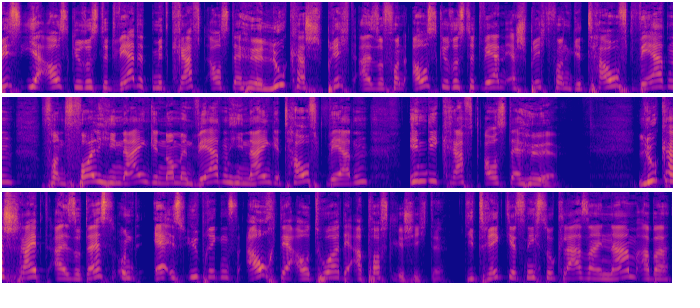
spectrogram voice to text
Bis ihr ausgerüstet werdet mit Kraft aus der Höhe. Lukas spricht also von ausgerüstet werden, er spricht von getauft werden, von voll hineingenommen werden, hineingetauft werden in die Kraft aus der Höhe. Lukas schreibt also das und er ist übrigens auch der Autor der Apostelgeschichte. Die trägt jetzt nicht so klar seinen Namen, aber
